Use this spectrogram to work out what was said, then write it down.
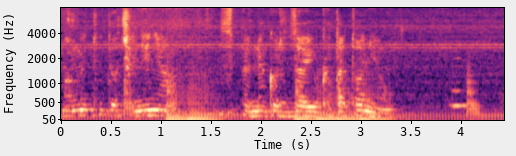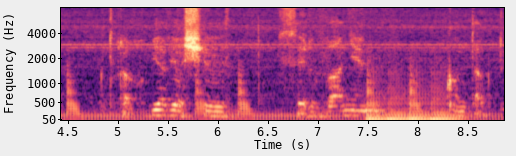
Mamy tu do czynienia z pewnego rodzaju katatonią, która objawia się zerwaniem kontaktu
